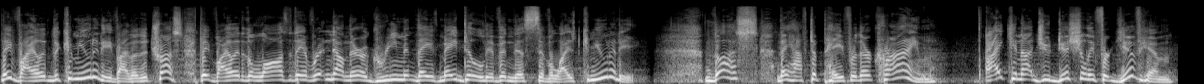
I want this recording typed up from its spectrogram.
They violated the community, violated the trust. They violated the laws that they have written down, their agreement they've made to live in this civilized community. Thus, they have to pay for their crime. I cannot judicially forgive him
